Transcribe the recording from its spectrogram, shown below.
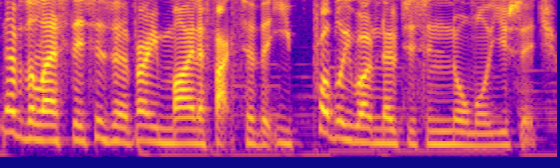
Nevertheless, this is a very minor factor that you probably won't notice in normal usage.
